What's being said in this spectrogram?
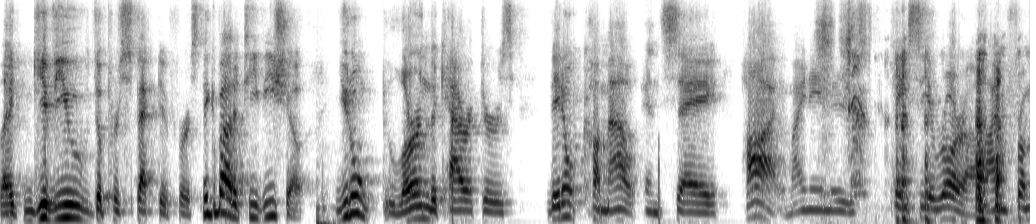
Like give you the perspective first. Think about a tv show. You don't learn the characters. They don't come out and say hi my name is casey aurora. I'm from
